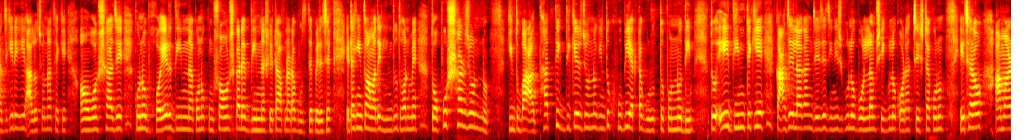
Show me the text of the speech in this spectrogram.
আজকের এই আলোচনা থেকে অমাবস্যা যে কোনো ভয়ের দিন না, কোনো কুসংস্কারের দিন না, সেটা আপনারা বুঝতে পেরেছেন। এটা কিন্তু আমাদের হিন্দু ধর্মে তপস্যার জন্য, কিন্তু বা আধ্যাত্মিক দিকের জন্য কিন্তু খুবই একটা গুরুত্বপূর্ণ দিন। তো এই দিনটিকে কাজে লাগান, যে যে জিনিসগুলো বললাম সেগুলো করার চেষ্টা করুন। এছাড়াও আমার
